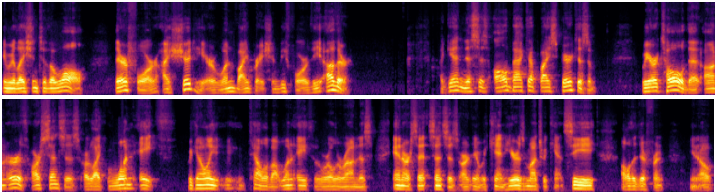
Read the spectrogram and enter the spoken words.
in relation to the wall. Therefore, I should hear one vibration before the other. Again, this is all backed up by Spiritism. We are told that on Earth, our senses are like one eighth. We can only tell about one eighth of the world around us, and our senses are, you know, we can't hear as much, we can't see all the different, you know,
